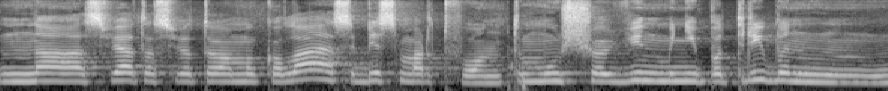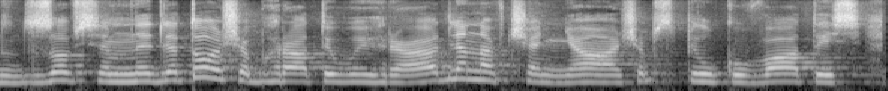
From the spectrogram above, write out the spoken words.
на свято Святого Миколая собі смартфон, тому що він мені потрібен зовсім не для того, щоб грати в ігри, для навчання, щоб спілкуватись.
